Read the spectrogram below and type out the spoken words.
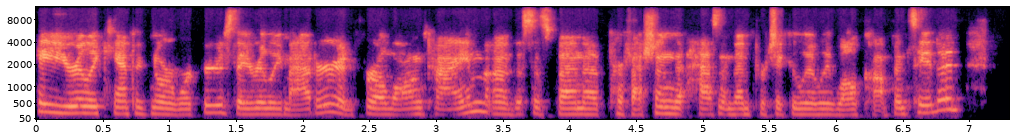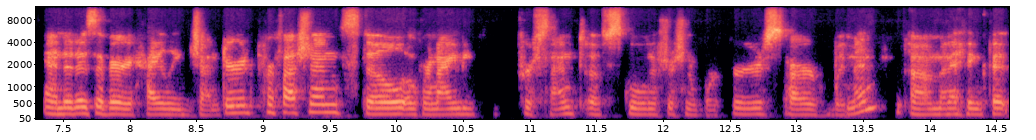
hey, you really can't ignore workers. They really matter. And for a long time, uh, this has been a profession that hasn't been particularly well compensated. And it is a very highly gendered profession. Still over 90 percent of school nutrition workers are women. Um, and I think that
